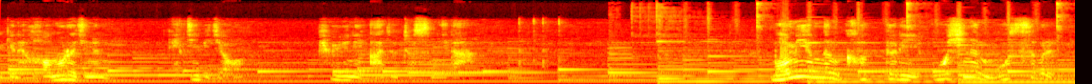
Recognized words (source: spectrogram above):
이렇게 허물어지는 횟집이죠. 표현이 아주 좋습니다. 몸이 없는 것들이 오시는 모습을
